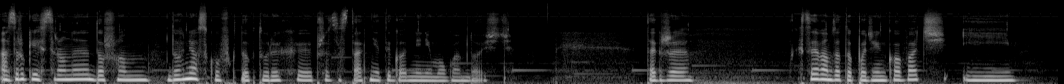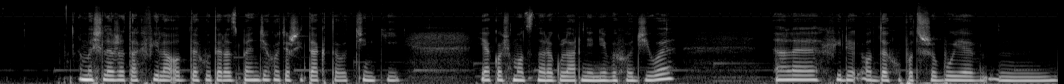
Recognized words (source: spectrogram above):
A z drugiej strony doszłam do wniosków, do których y, przez ostatnie tygodnie nie mogłam dojść. Także Chcę Wam za to podziękować i myślę, że ta chwila oddechu teraz będzie, chociaż i tak te odcinki jakoś mocno regularnie nie wychodziły, ale chwili oddechu potrzebuję. Mm,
